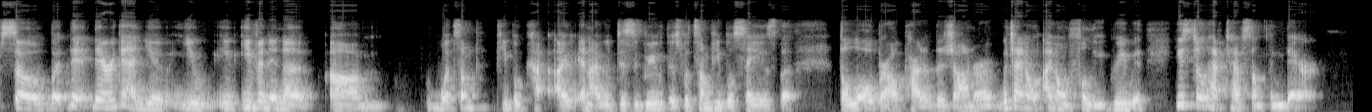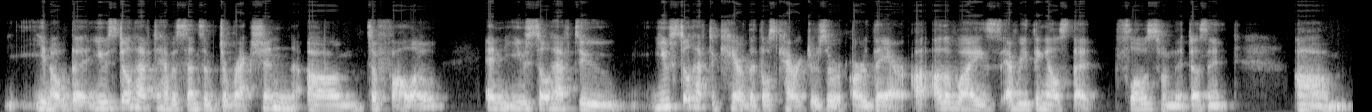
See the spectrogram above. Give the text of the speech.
so, but th- there again, you you even in a um, what some people I, and I would disagree with this. What some people say is the the lowbrow part of the genre, which I don't I don't fully agree with. You still have to have something there. You know that you still have to have a sense of direction um, to follow and you still have to you still have to care that those characters are, are there uh, otherwise everything else that flows from it doesn't um,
